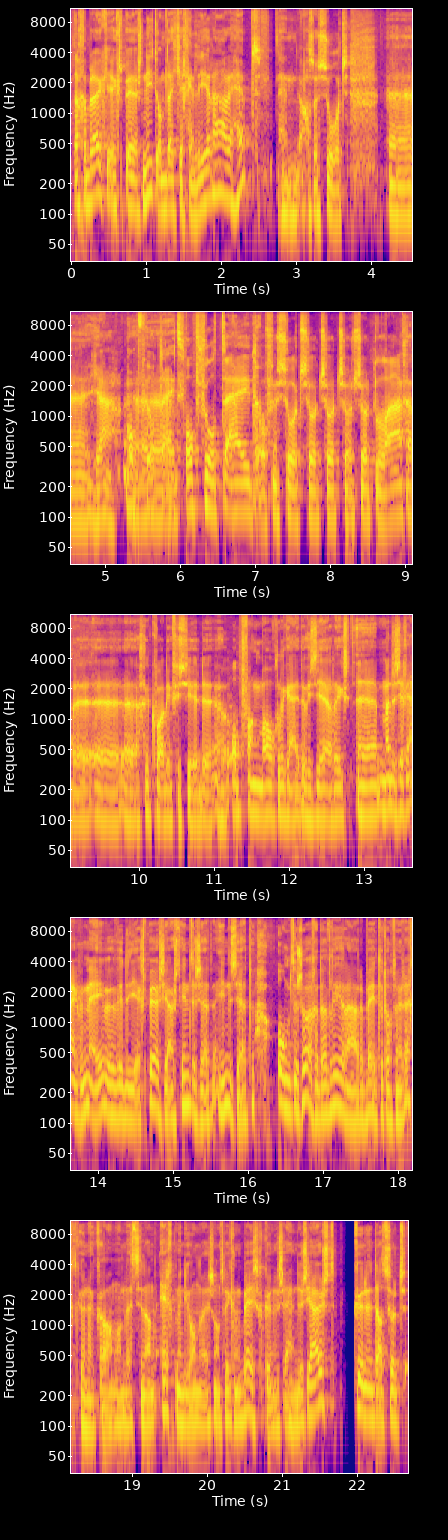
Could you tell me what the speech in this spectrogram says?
Dan gebruik je experts niet omdat je geen leraren hebt en als een soort uh, ja, opvultijd, uh, opvultijd of een soort, soort, soort, soort, soort lagere uh, gekwalificeerde opvangmogelijkheid of iets dergelijks. maar dan zeg je eigenlijk nee, we willen die experts juist in te zetten, inzetten om te zorgen dat leraren beter tot hun recht kunnen komen, omdat ze dan echt met die onderwijsontwikkeling bezig kunnen zijn. Dus juist kunnen dat soort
